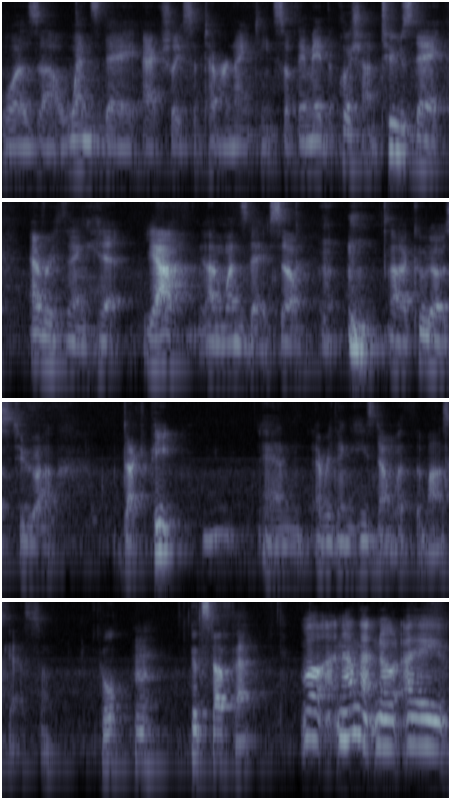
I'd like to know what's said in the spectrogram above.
was uh, Wednesday, actually September 19th. So if they made the push on Tuesday, everything hit Yeah. on Wednesday. So uh, kudos to uh, Dr. Pete and everything he's done with the Mozcast. So cool, good stuff, Pat. Well, and on that note, I,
